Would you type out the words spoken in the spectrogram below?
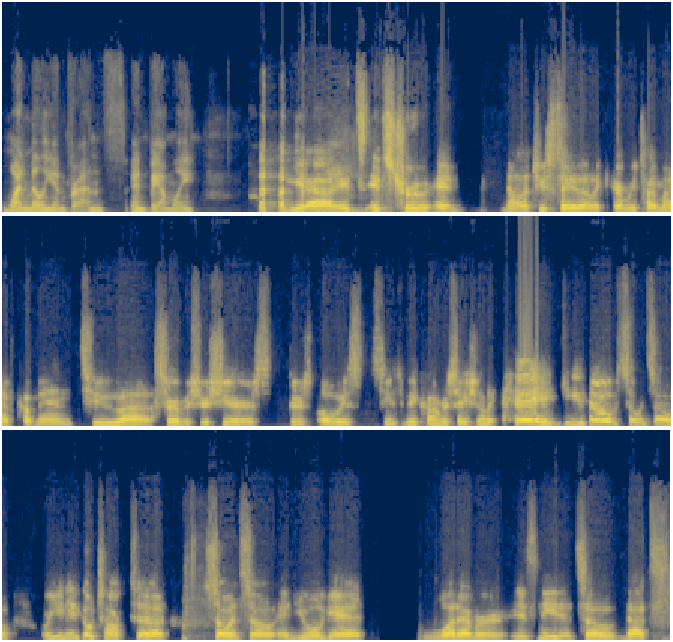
1 million friends and family. yeah it's it's true and now that you say that like every time i've come in to uh, service your shears there's always seems to be a conversation like hey do you know so and so or you need to go talk to so and so and you will get whatever is needed. So that's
